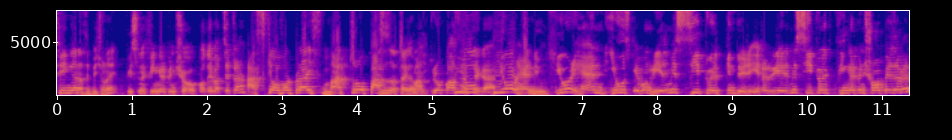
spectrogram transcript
ফিঙ্গার আছে পিছনে। পিছনে ফিঙ্গারপ্রিন্ট সহ। কত পাচ্ছে এটা আজকে অফার প্রাইস মাত্র পাঁচ হাজার টাকা মাত্র 5,000 টাকা। Pure hand use pure hand use এবং রিয়েলমি সি টুয়েলভ কিন্তু এটা এটা রিয়েলমি সি টুয়েলভ ফিঙ্গারপ্রিন্ট সহ পেয়ে যাবেন।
